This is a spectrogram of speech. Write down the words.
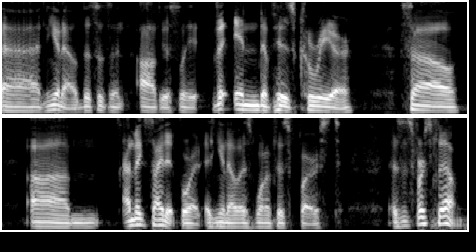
and you know this isn't obviously the end of his career so um i'm excited for it and you know as one of his first as his first film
